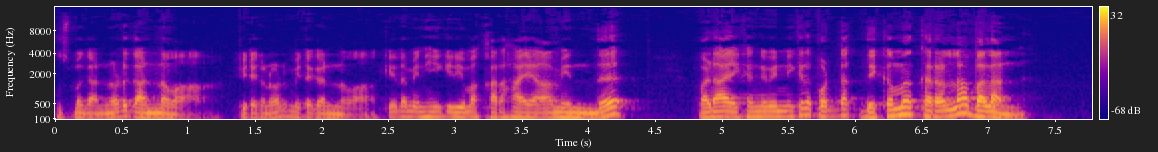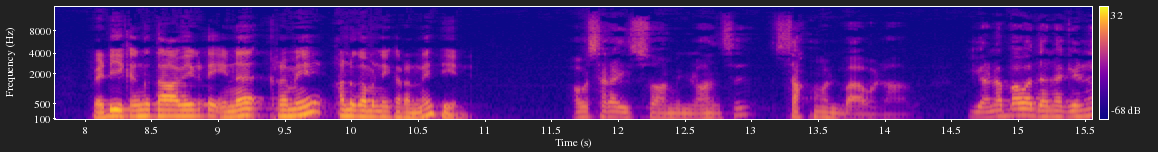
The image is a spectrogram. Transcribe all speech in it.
හුස්ම ගන්නකොට ගන්නවා, පිට කරනකොට මිට ගන්නවා කියලා මෙනෙහි කිරීමක් කරහා යාමෙන්ද වඩා එකඟ වෙන්නේ කියලා පොඩ්ඩක් දෙකම කරලා බලන්න. වැඩි එකඟතාවයකට එන ක්‍රමේ අනුගමනය කරන්නයි තියෙන්නේ. අවසරයි ස්වාමින් වහන්සේ සක්මන් භාවනාව. යන බව දැනගෙන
